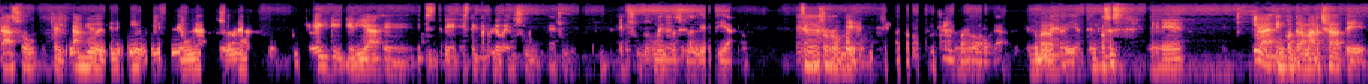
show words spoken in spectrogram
caso del cambio de DNI de una persona que, quería eh, este, este, cambio en su, en su, en su documento nacional de identidad. ¿no? Es el caso Romero, no, recuerdo ahora el número de expediente. Entonces, iba en contramarcha de,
